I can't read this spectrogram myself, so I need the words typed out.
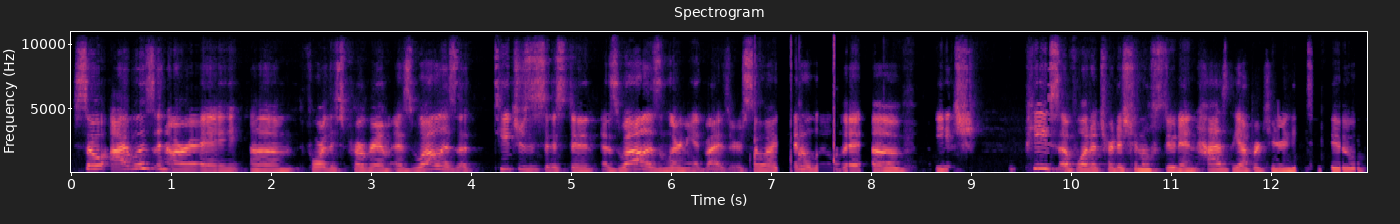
So I was an RA um, for this program as well as a teacher's assistant as well as a learning advisor. So I did a little bit of each piece of what a traditional student has the opportunity to do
